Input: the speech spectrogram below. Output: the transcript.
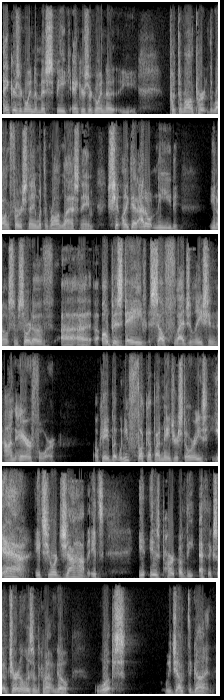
Anchors are going to misspeak. Anchors are going to put the wrong per, the wrong first name with the wrong last name. Shit like that. I don't need, you know, some sort of uh, uh, Opus Dei self-flagellation on air for. Okay, but when you fuck up on major stories, yeah, it's your job. It's it is part of the ethics of journalism to come out and go, "Whoops, we jumped the gun."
